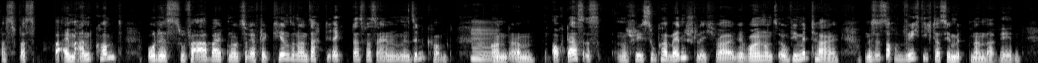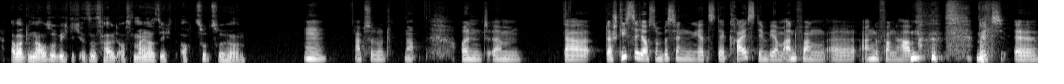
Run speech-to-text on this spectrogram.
was, was bei einem ankommt, ohne es zu verarbeiten oder zu reflektieren, sondern sagt direkt das, was einem in den Sinn kommt. Mhm. Und ähm, auch das ist natürlich super menschlich, weil wir wollen uns irgendwie mitteilen. Und es ist auch wichtig, dass wir miteinander reden. Aber genauso wichtig ist es halt aus meiner Sicht auch zuzuhören. Mhm, absolut, ja. Und ähm, da, da schließt sich auch so ein bisschen jetzt der Kreis, den wir am Anfang äh, angefangen haben, mit, äh,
